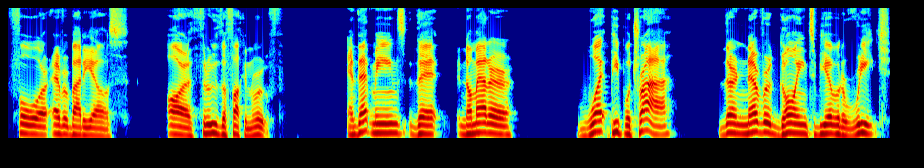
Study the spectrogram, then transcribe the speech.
for everybody else are through the fucking roof. And that means that no matter what people try, they're never going to be able to reach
